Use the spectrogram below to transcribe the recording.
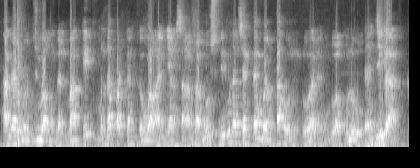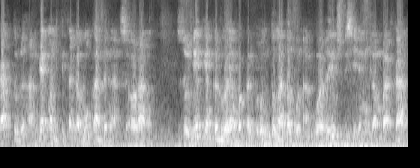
agar berjuang dan bangkit mendapatkan keuangan yang sangat bagus di bulan September tahun 2020. Dan jika kartu The Hangman kita gabungkan dengan seorang zodiak yang kedua yang bakal beruntung ataupun Aquarius di sini menggambarkan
